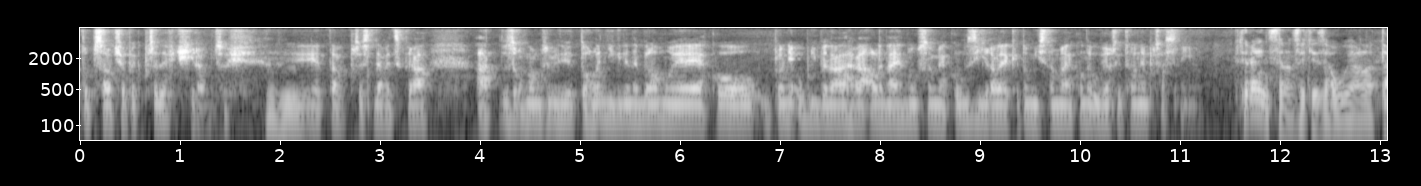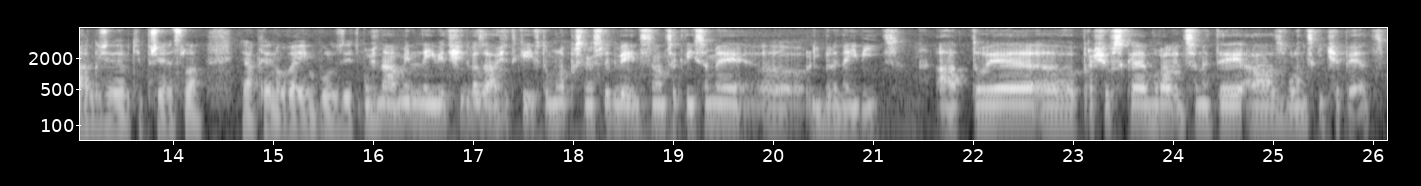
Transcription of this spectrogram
to psal Čapek předevčírem, což mm-hmm. je ta přesně věc, která a zrovna musím říct, že to tohle nikdy nebyla moje jako úplně oblíbená hra, ale najednou jsem jako vzíral, jak je to místama jako neuvěřitelně přesný. No. Která inscenace tě zaujala tak, že ti přinesla nějaké nové impulzy? Možná mi největší dva zážitky i v tomhle přinesly dvě inscenace, které se mi uh, líbily nejvíc. A to je uh, Prašovské Moral Insanity a Zvolenský Čepěc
